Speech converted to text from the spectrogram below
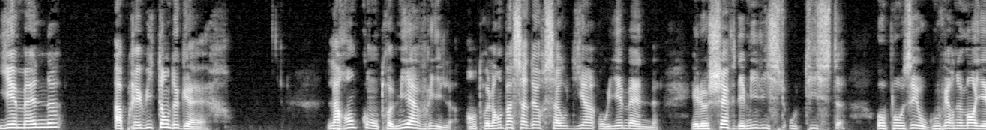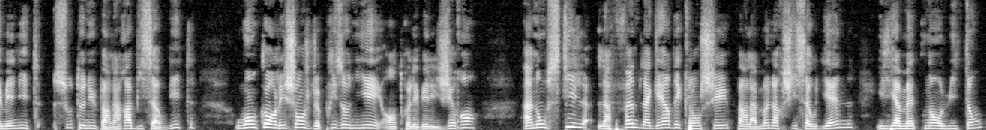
Yémen après huit ans de guerre. La rencontre mi-avril entre l'ambassadeur saoudien au Yémen et le chef des milices houtistes opposés au gouvernement yéménite soutenu par l'Arabie saoudite, ou encore l'échange de prisonniers entre les belligérants, annonce-t-il la fin de la guerre déclenchée par la monarchie saoudienne il y a maintenant huit ans?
